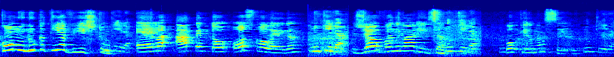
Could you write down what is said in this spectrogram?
Como nunca tinha visto. Mentira. Ela apertou os colegas Mentira. Giovanni e Larissa. Mentira. Porque eu não sei. Mentira.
